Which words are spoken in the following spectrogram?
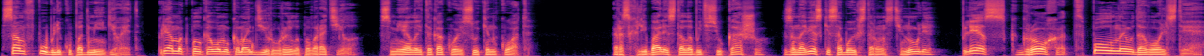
сам в публику подмигивает. Прямо к полковому командиру рыло поворотил. Смелый-то какой сукин кот. Расхлебали, стало быть, всю кашу, занавески с обоих сторон стянули. Плеск, грохот, полное удовольствие.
